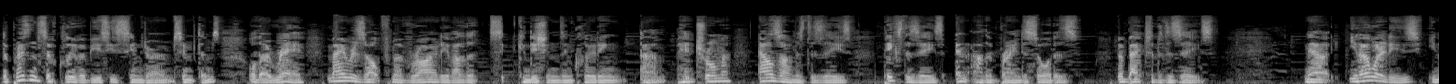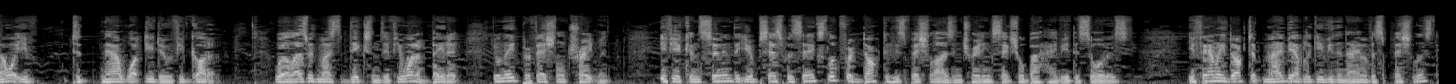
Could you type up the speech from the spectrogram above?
the presence of Kluver-Bucy syndrome symptoms, although rare, may result from a variety of other conditions, including um, head trauma, Alzheimer's disease, Pick's disease, and other brain disorders. But back to the disease. Now, you know what it is. You know what you've. To, now, what do you do if you've got it? Well, as with most addictions, if you want to beat it, you'll need professional treatment. If you're concerned that you're obsessed with sex, look for a doctor who specialises in treating sexual behaviour disorders. Your family doctor may be able to give you the name of a specialist,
